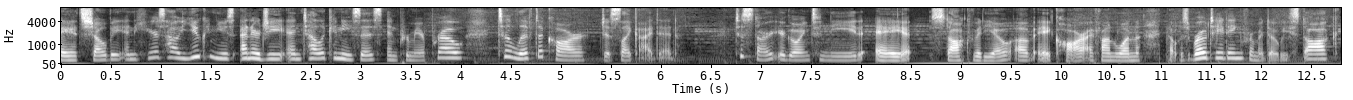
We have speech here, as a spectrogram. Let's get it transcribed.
Hey, it's Shelby, and here's how you can use energy and telekinesis in Premiere Pro to lift a car just like I did. To start, you're going to need a stock video of a car. I found one that was rotating from Adobe Stock,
